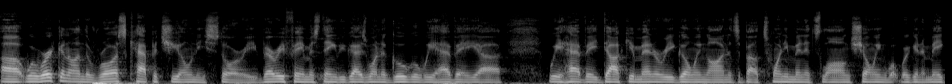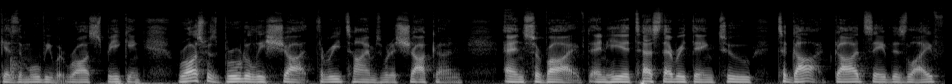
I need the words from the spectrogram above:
Uh, we're working on the Ross Cappuccioni story. Very famous thing. If you guys want to Google, we have a uh, we have a documentary going on. It's about 20 minutes long, showing what we're going to make as the movie with Ross speaking. Ross was brutally shot three times with a shotgun and survived, and he attests everything to to God. God saved his life.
